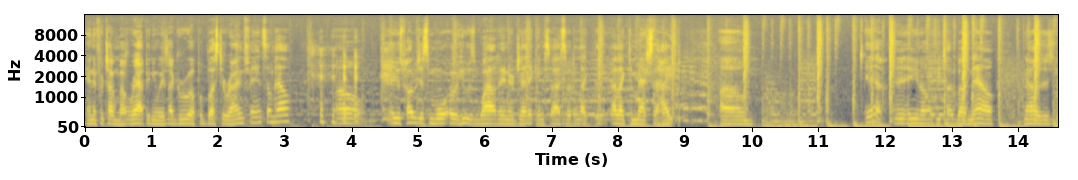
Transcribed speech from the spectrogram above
And if we're talking about rap, anyways, I grew up a Busta Rhymes fan somehow. Um, he was probably just more. oh, He was wild and energetic, and so I sort of like the. I like to match the hype. Um, yeah, and, and, you know, if we talk about now, now just you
